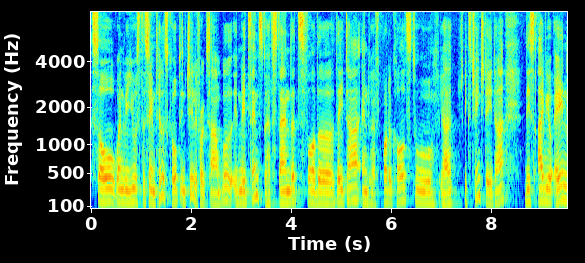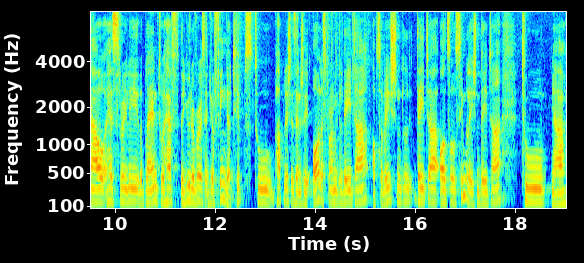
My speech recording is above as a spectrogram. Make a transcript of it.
So when we used the same telescopes in Chile, for example, it made sense to have standards for the data and to have protocols to yeah, exchange data this IVOA now has really the plan to have the universe at your fingertips to publish essentially all astronomical data, observational data, also simulation data to yeah,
